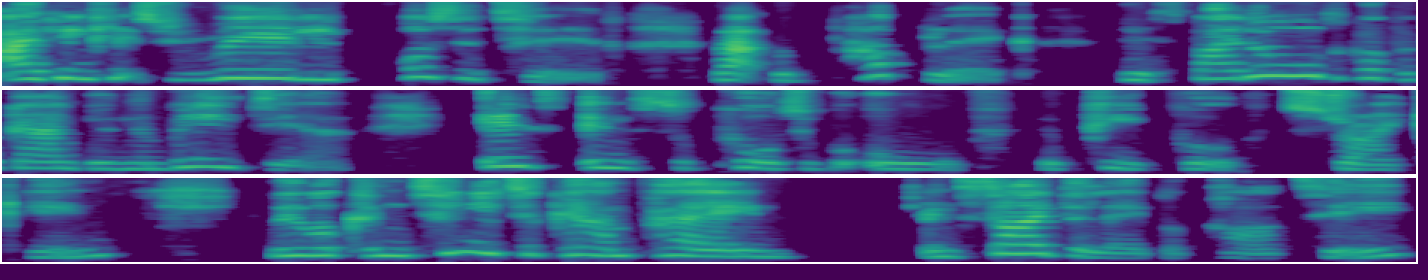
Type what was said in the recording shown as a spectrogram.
I think it's really positive that the public, despite all the propaganda in the media, is in support of all the people striking. We will continue to campaign inside the Labour Party,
